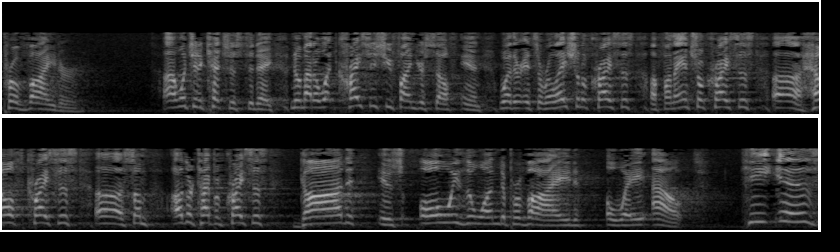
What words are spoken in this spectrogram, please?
provider. I want you to catch this today. No matter what crisis you find yourself in, whether it's a relational crisis, a financial crisis, a health crisis, uh, some other type of crisis, God is always the one to provide a way out. He is,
